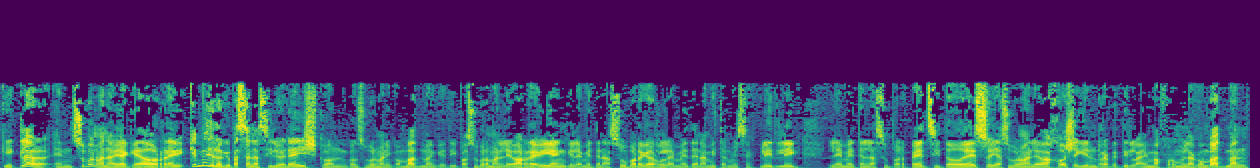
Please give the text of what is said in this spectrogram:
que claro en Superman había quedado re que es medio lo que pasa en la Silver Age con, con Superman y con Batman que tipo a Superman le va re bien que le meten a Supergirl le meten a Mr. Miss Split League le meten las Super Pets y todo eso y a Superman le va joya y quieren repetir la misma fórmula con Batman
